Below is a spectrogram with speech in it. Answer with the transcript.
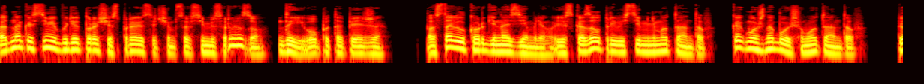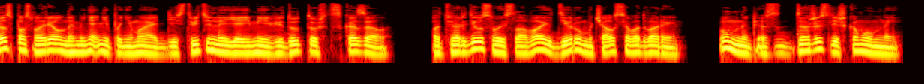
Однако с ними будет проще справиться, чем со всеми сразу, да и опыт опять же. Поставил Корги на землю и сказал привести мне мутантов, как можно больше мутантов, Пес посмотрел на меня, не понимая, действительно я имею в виду то, что сказал. Подтвердил свои слова, и Дир умчался во дворы. Умный пес, даже слишком умный.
